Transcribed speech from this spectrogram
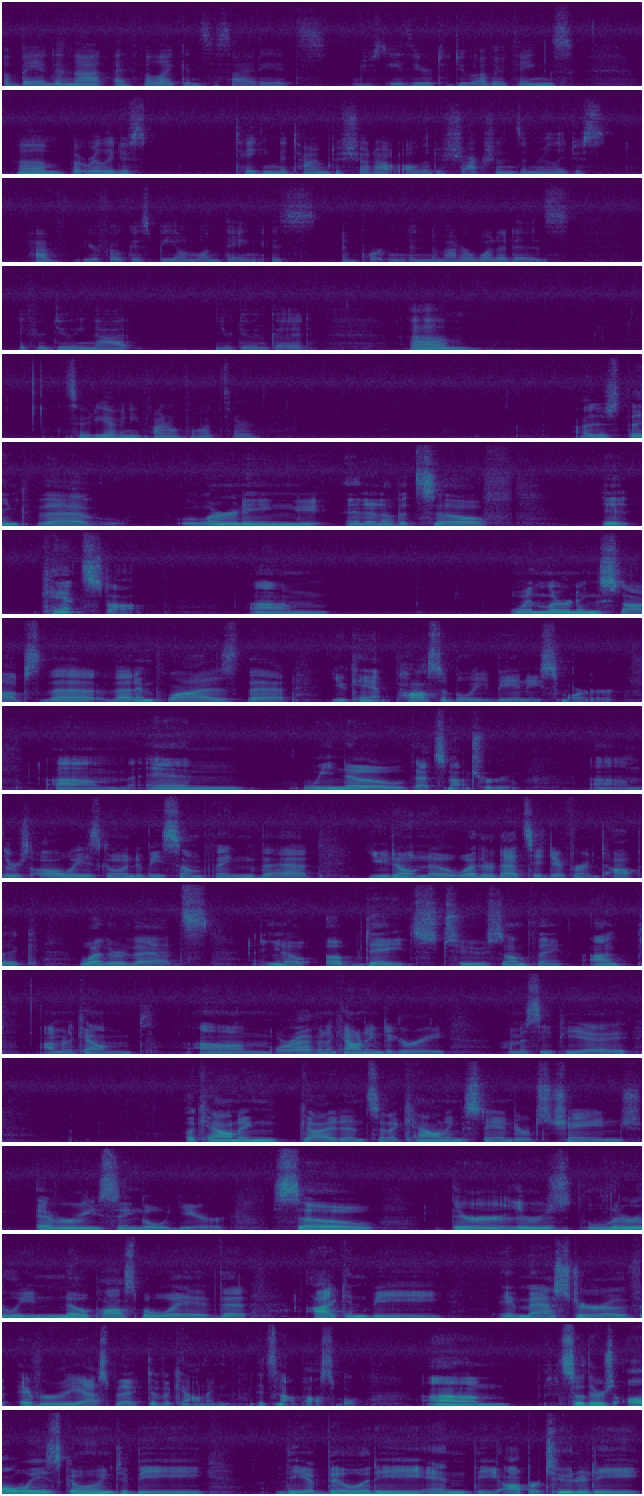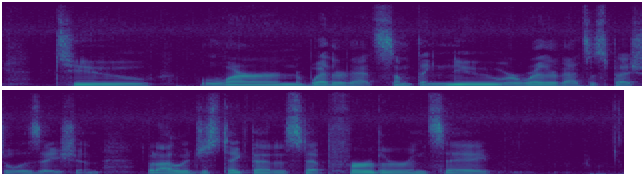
abandoned that, I feel like, in society. It's just easier to do other things. Um, but really just taking the time to shut out all the distractions and really just have your focus be on one thing is important. And no matter what it is, if you're doing that, you're doing good. Um, so, do you have any final thoughts or? I just think that learning in and of itself, it can't stop. Um, when learning stops, that that implies that you can't possibly be any smarter, um, and we know that's not true. Um, there's always going to be something that you don't know, whether that's a different topic, whether that's you know updates to something. I'm I'm an accountant, um, or I have an accounting degree. I'm a CPA. Accounting guidance and accounting standards change every single year. So there there's literally no possible way that I can be a master of every aspect of accounting. It's not possible. Um, so there's always going to be the ability and the opportunity to learn whether that's something new or whether that's a specialization. But I would just take that a step further and say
